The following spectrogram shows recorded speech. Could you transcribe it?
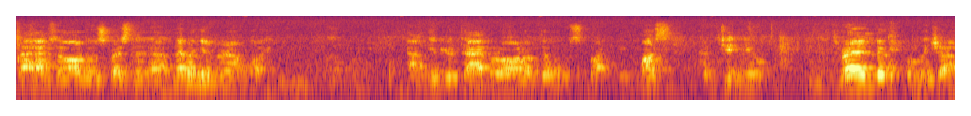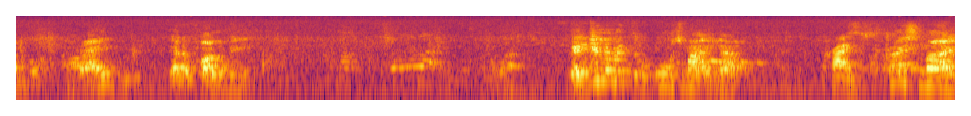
If I answer all those questions, I'll never get where I'm going. I'll give you time for all of those, but we must continue the trend for which I'm going. All right? Gotta follow me. We're dealing with whose mind now? Christ. Christ's mind.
